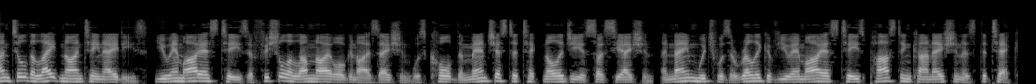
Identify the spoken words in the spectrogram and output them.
Until the late 1980s, UMIST's official alumni organization was called the Manchester Technology Association, a name which was a relic of UMIST's past incarnation as the Tech.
